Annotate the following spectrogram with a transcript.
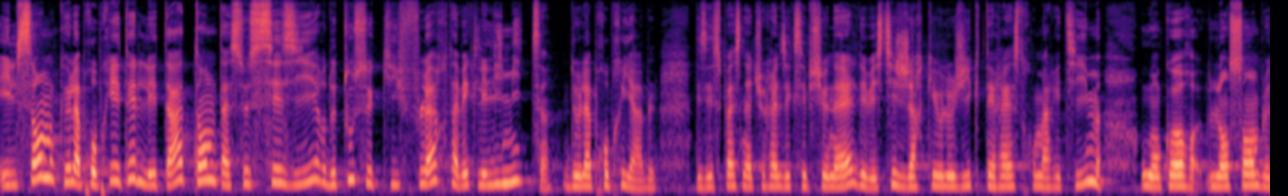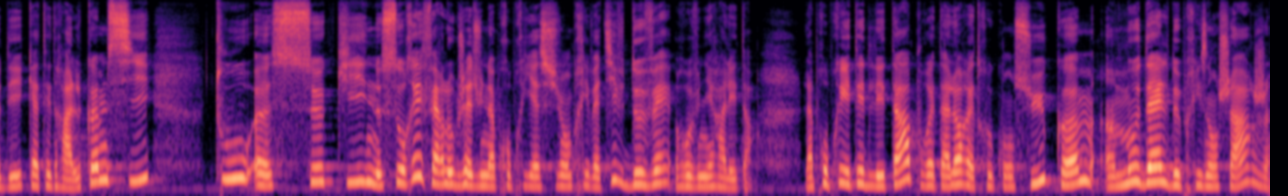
et il semble que la propriété de l'État tente à se saisir de tout ce qui flirte avec les limites de l'appropriable. Des espaces naturels exceptionnels, des vestiges archéologiques terrestres ou maritimes, ou encore l'ensemble des cathédrales. Comme si tout euh, ce qui ne saurait faire l'objet d'une appropriation privative devait revenir à l'État. La propriété de l'État pourrait alors être conçue comme un modèle de prise en charge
